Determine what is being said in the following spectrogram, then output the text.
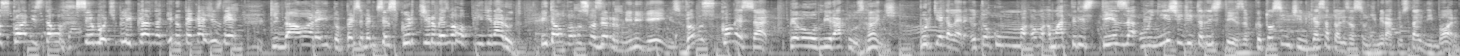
Os clones estão se multiplicando aqui no PKXD. Que da hora, hein? Tô percebendo que vocês curtiram mesmo a roupinha de Naruto. Então vamos fazer minigames. Vamos começar pelo Miraculous Hunt. Porque, galera, eu tô com uma, uma, uma, tristeza, um início de tristeza. Porque eu tô sentindo que essa atualização de Miraculous tá indo embora.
